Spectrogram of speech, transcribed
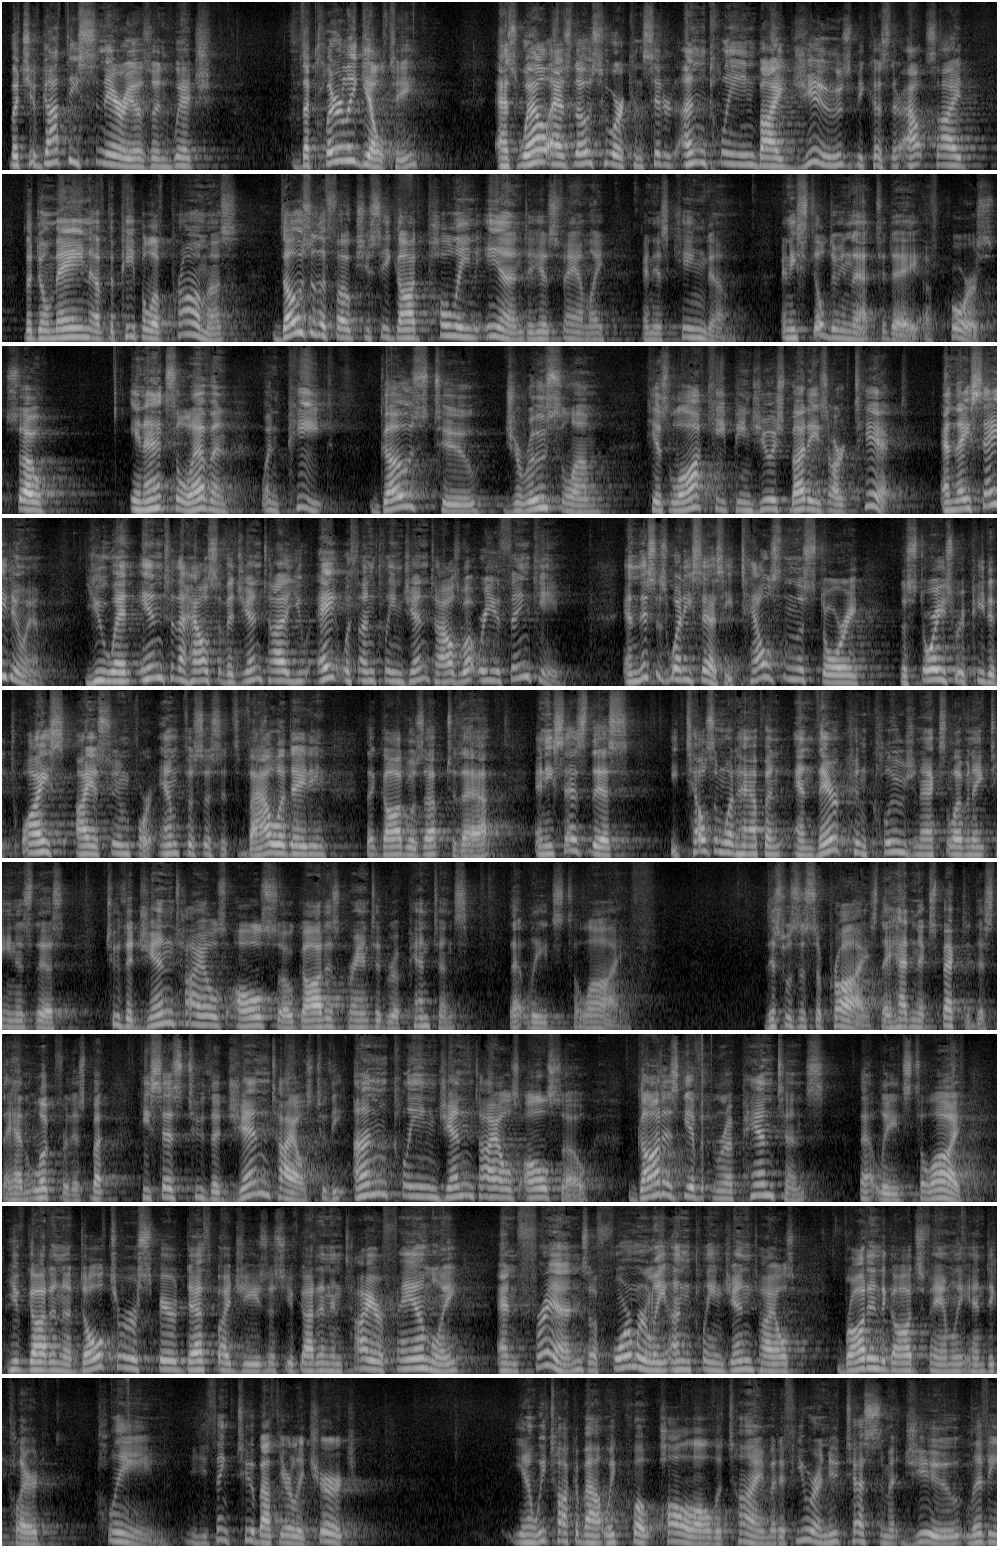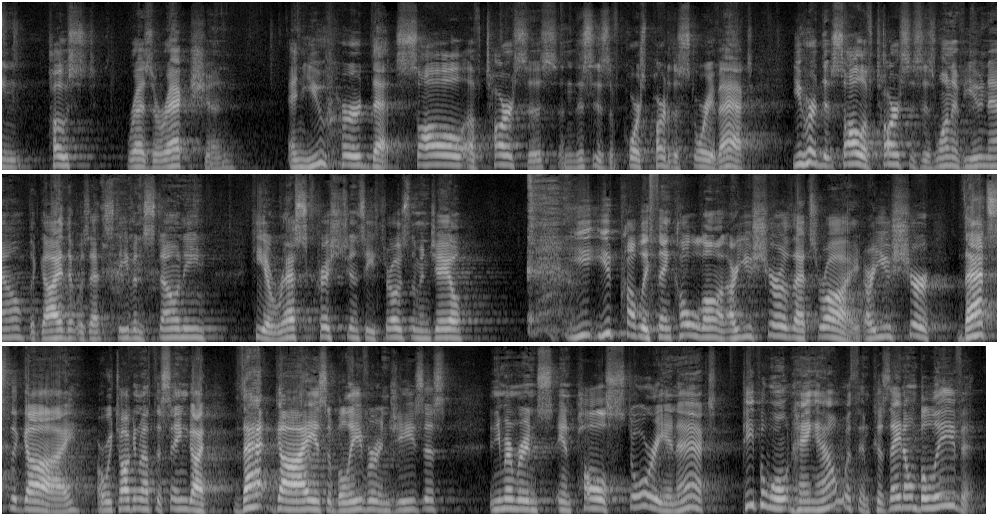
But you've got these scenarios in which the clearly guilty, as well as those who are considered unclean by Jews because they're outside the domain of the people of promise, those are the folks you see God pulling in to his family and his kingdom. And he's still doing that today, of course. So in Acts 11, when Pete goes to Jerusalem, his law keeping Jewish buddies are ticked and they say to him, You went into the house of a Gentile, you ate with unclean Gentiles. What were you thinking? And this is what he says. He tells them the story. The story is repeated twice, I assume, for emphasis. It's validating that God was up to that. And he says this he tells them what happened, and their conclusion, Acts 11 18, is this To the Gentiles also, God has granted repentance that leads to life. This was a surprise. They hadn't expected this, they hadn't looked for this. But he says, To the Gentiles, to the unclean Gentiles also, God has given repentance that leads to life. You've got an adulterer spared death by Jesus. You've got an entire family and friends of formerly unclean Gentiles brought into God's family and declared clean. You think too about the early church. You know, we talk about, we quote Paul all the time, but if you were a New Testament Jew living post resurrection, and you heard that Saul of Tarsus, and this is, of course, part of the story of Acts, you heard that Saul of Tarsus is one of you now, the guy that was at Stephen stoning. He arrests Christians, he throws them in jail you'd probably think, hold on, are you sure that's right? Are you sure that's the guy? Are we talking about the same guy? That guy is a believer in Jesus? And you remember in, in Paul's story in Acts, people won't hang out with him because they don't believe it.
